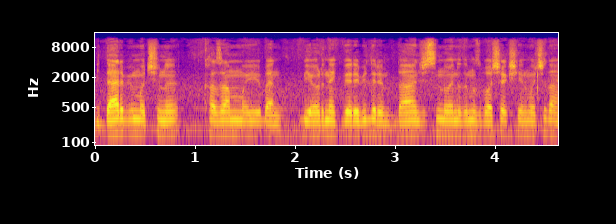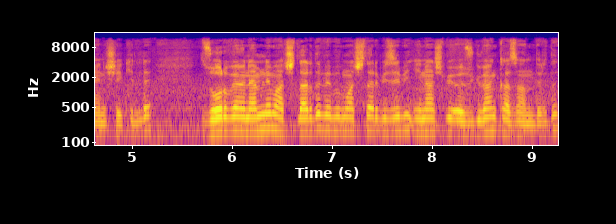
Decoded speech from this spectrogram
bir derbi maçını kazanmayı ben bir örnek verebilirim. Daha öncesinde oynadığımız Başakşehir maçı da aynı şekilde. Zor ve önemli maçlardı ve bu maçlar bize bir inanç, bir özgüven kazandırdı.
